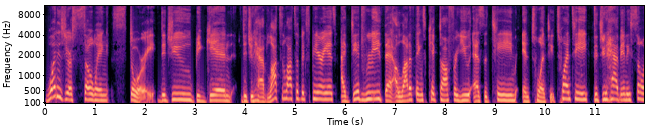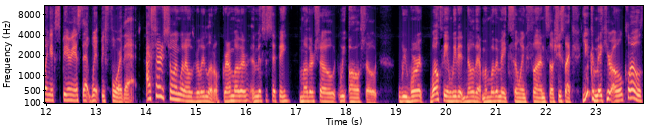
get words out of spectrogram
What is your sewing story? Did you begin, did you have lots and lots of experience? I did read that a lot of things kicked off for you as a team in 2020. Did you have any sewing experience that went before that? I started sewing when I was really little. Grandmother in Mississippi, mother sewed, we all sewed we weren't wealthy and we didn't know that. My mother made sewing fun. So she's like, you can make your own clothes.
